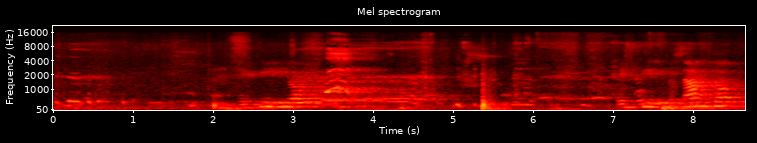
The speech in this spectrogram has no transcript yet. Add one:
e Figlio e Spirito Santo,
